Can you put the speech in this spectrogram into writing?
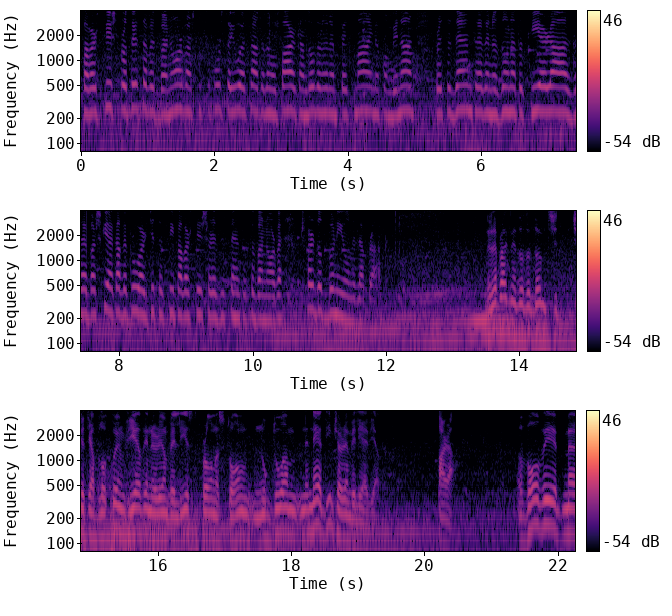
pavarësisht protestave të banorëve, ashtu së kur se ju e thatë edhe më parë, ka ndodhur edhe në 5 maj, në kombinat, precedent edhe në zonat të tjera dhe bashkia ka vepruar gjithës e si pavarësisht rezistencës të banorëve. Qëfar do të bëni ju në Laprak? Në Laprak ne do të ndojmë që, që t'ja blokojmë vjedhjen e Rion Velis të pronës tonë, nuk duham, ne, ne e dim që Rion Velia e vjedhë. Para. Vodhi me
